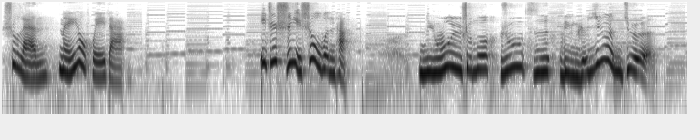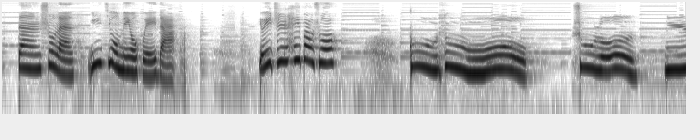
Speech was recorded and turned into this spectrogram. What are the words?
树懒没有回答。一只食蚁兽问他：“你为什么如此令人厌倦？”但树懒依旧没有回答。有一只黑豹说：“告诉我，树懒，你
